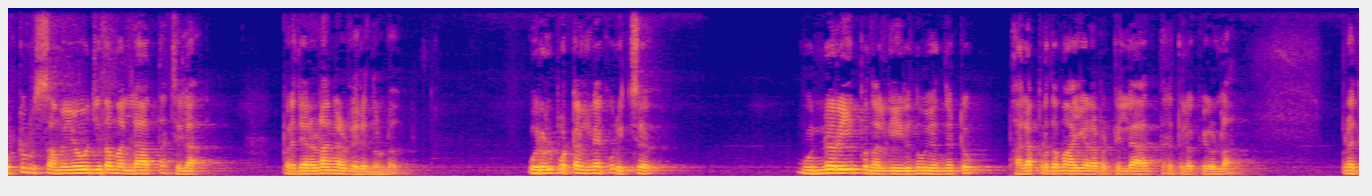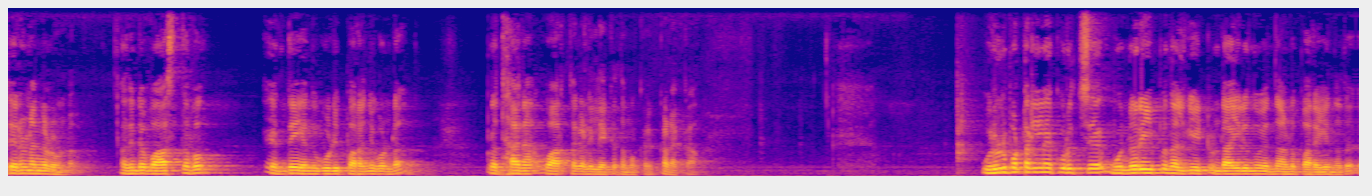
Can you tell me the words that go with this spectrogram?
ഒട്ടും സമയോചിതമല്ലാത്ത ചില പ്രചരണങ്ങൾ വരുന്നുണ്ട്. ഉരുൾപൊട്ടലിനെക്കുറിച്ച് മുന്നറിയിപ്പ് നൽകിയിരുന്നു എന്നിട്ടും ഫലപ്രദമായി ഇടപെട്ടില്ല അത്തരത്തിലൊക്കെയുള്ള പ്രചരണങ്ങളുണ്ട്. അതിന്റെ വാസ്തവം എന്തേ എന്നുകൂടി പറഞ്ഞുകൊണ്ട് പ്രധാന വാർത്തകളിലേക്ക് നമുക്ക് കടക്കാം. ഉരുൾപൊട്ടലിനെ കുറിച്ച് മുന്നറിയിപ്പ് നൽകിയിട്ടുണ്ടായിരുന്നു എന്നാണ് പറയുന്നത്.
